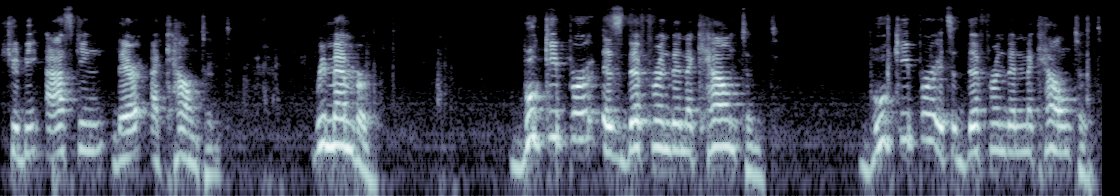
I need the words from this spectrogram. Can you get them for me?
should be asking their accountant. Remember, bookkeeper is different than accountant bookkeeper it's different than an accountant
